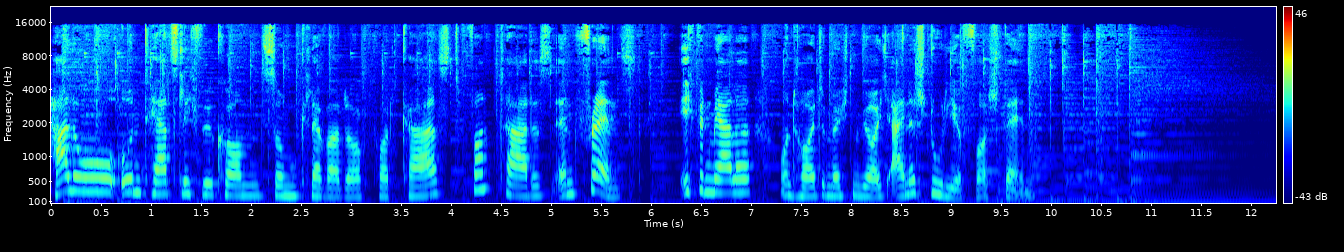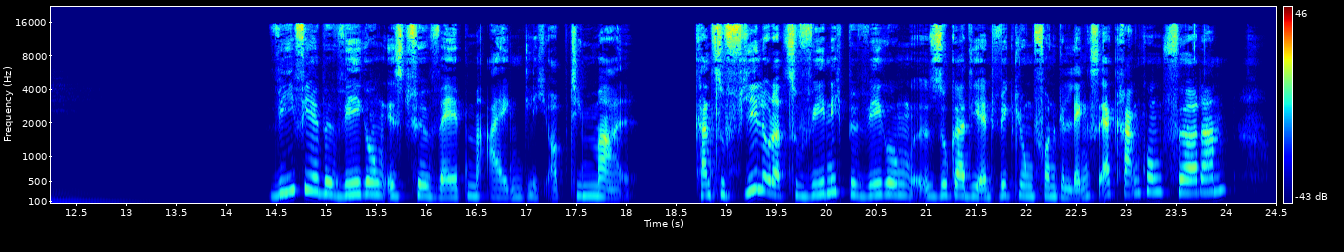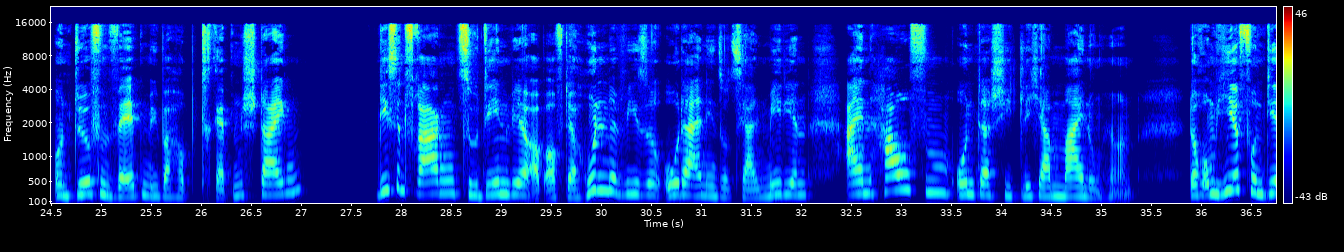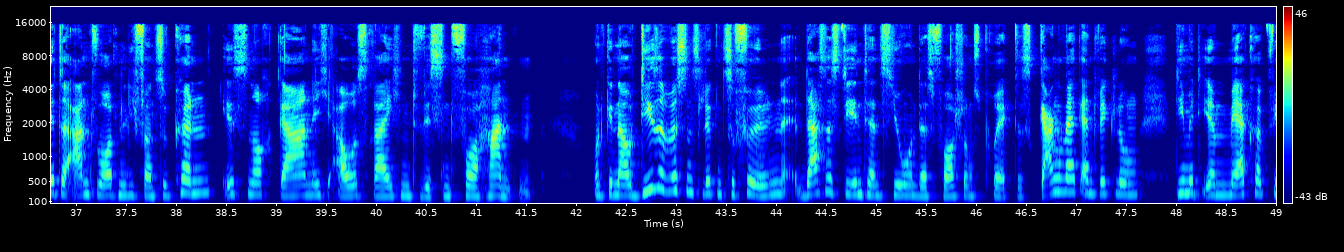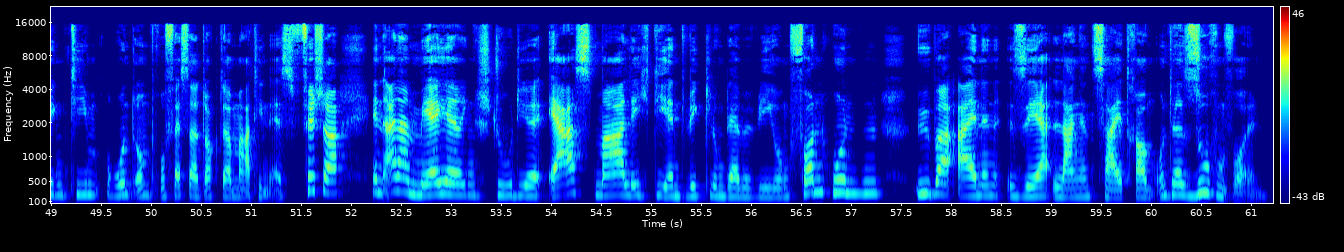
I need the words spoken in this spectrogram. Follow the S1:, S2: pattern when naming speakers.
S1: Hallo und herzlich willkommen zum Clever Dog Podcast von Tades and Friends. Ich bin Merle und heute möchten wir euch eine Studie vorstellen. Wie viel Bewegung ist für Welpen eigentlich optimal? Kann zu viel oder zu wenig Bewegung sogar die Entwicklung von Gelenkserkrankungen fördern? Und dürfen Welpen überhaupt Treppen steigen? Dies sind Fragen, zu denen wir, ob auf der Hundewiese oder in den sozialen Medien, einen Haufen unterschiedlicher Meinung hören. Doch um hier fundierte Antworten liefern zu können, ist noch gar nicht ausreichend Wissen vorhanden. Und genau diese Wissenslücken zu füllen, das ist die Intention des Forschungsprojektes Gangwerkentwicklung, die mit ihrem mehrköpfigen Team rund um Professor Dr. Martin S. Fischer in einer mehrjährigen Studie erstmalig die Entwicklung der Bewegung von Hunden über einen sehr langen Zeitraum untersuchen wollen.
